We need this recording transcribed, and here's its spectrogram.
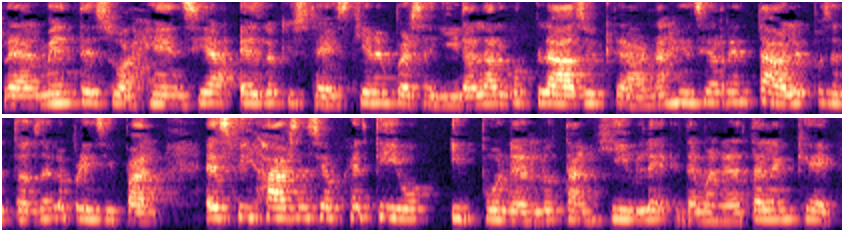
realmente su agencia es lo que ustedes quieren perseguir a largo plazo y crear una agencia rentable, pues entonces lo principal es fijarse ese objetivo y ponerlo tangible de manera tal en que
